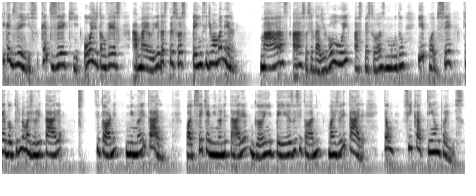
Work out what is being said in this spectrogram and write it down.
Que quer dizer isso? Quer dizer que hoje talvez a maioria das pessoas pense de uma maneira, mas a sociedade evolui, as pessoas mudam e pode ser que a doutrina majoritária se torne minoritária. Pode ser que a minoritária ganhe peso e se torne majoritária. Então, fica atento a isso.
